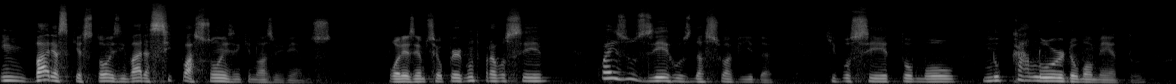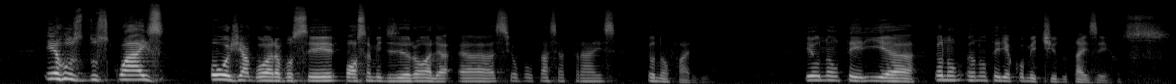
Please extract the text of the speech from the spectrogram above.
em várias questões, em várias situações em que nós vivemos. Por exemplo, se eu pergunto para você, quais os erros da sua vida que você tomou no calor do momento? Erros dos quais hoje, agora, você possa me dizer: olha, uh, se eu voltasse atrás, eu não faria. Eu não teria, eu não, eu não teria cometido tais erros.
